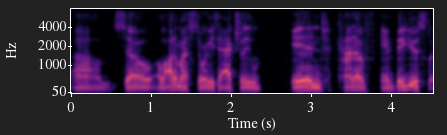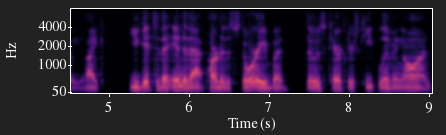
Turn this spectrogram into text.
Um, so a lot of my stories actually end kind of ambiguously. Like you get to the end of that part of the story, but those characters keep living on.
